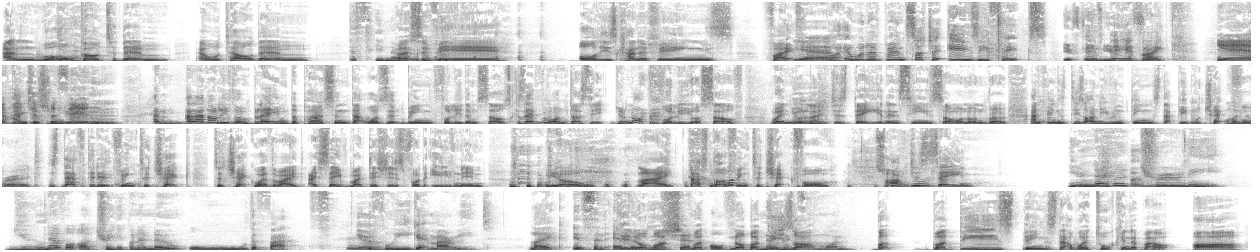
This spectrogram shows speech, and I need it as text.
and we'll all go to them and we'll tell them Does he know? persevere, all these kind of things. Fight, for, Yeah. but it would have been such an easy fix If they knew had like Yeah, hundred percent. And and I don't even blame the person that wasn't being fully themselves because everyone does it. You're not fully yourself when you're like just dating and seeing someone on road. And things these aren't even things that people check On for. road. Steph didn't think to check to check whether I I saved my dishes for the evening. You know, like that's not a thing to check for. So I'm just saying. you never Um, truly you never are truly going to know all the facts Yeah. before you get married. Like it's an Yeah, no, but- evolution but- of no, but knowing these are- someone. But but these things that we're talking about are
